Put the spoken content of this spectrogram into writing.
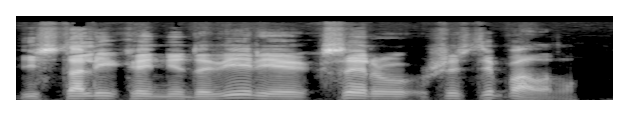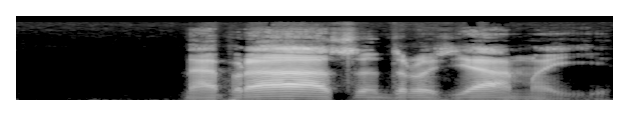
и с толикой недоверия к сэру Шестипалому. — Напрасно, друзья мои.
